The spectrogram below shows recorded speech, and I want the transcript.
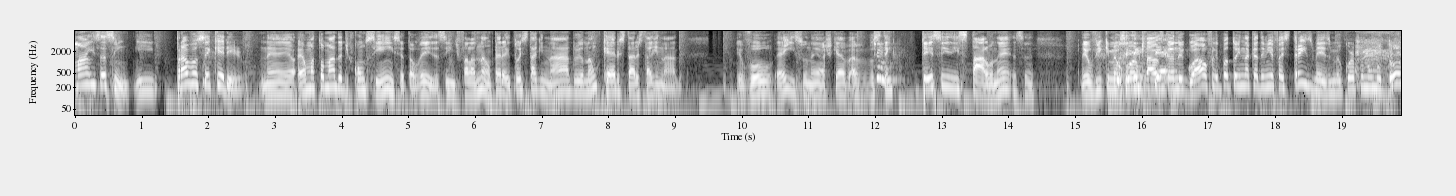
Mas, assim, e Pra você querer, né? É uma tomada de consciência, talvez, assim, de falar, não, peraí, eu tô estagnado, eu não quero estar estagnado. Eu vou. É isso, né? Acho que é- é- você tem que ter esse estalo, né? Essa- eu vi que meu Você corpo tava ter- ficando igual. Falei, pô, eu tô indo na academia faz três meses, meu corpo não mudou.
